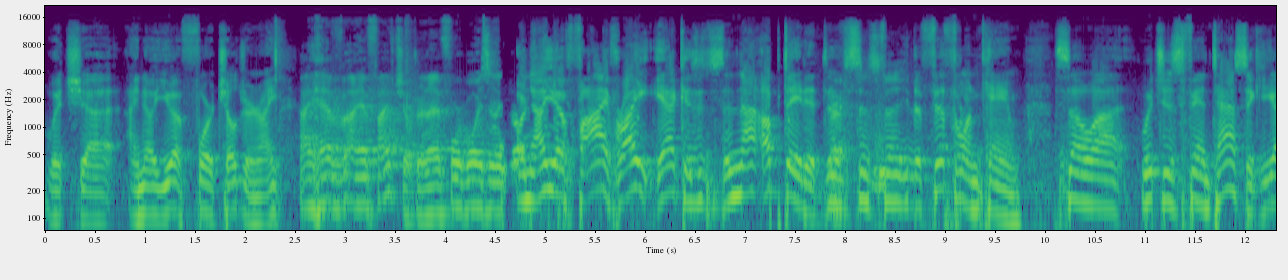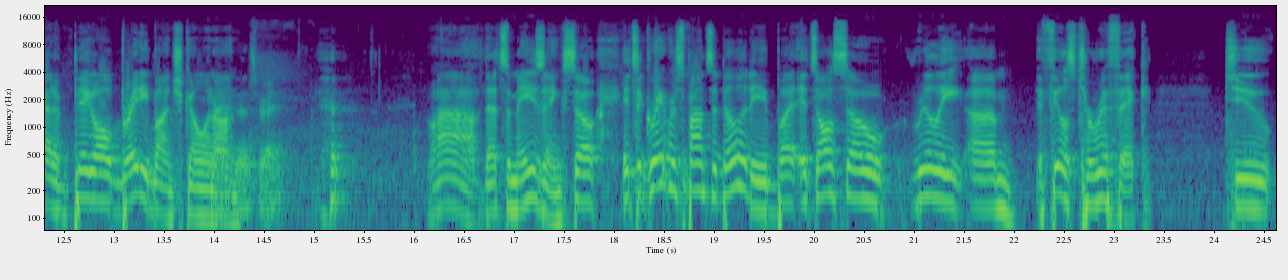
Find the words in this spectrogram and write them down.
which uh, I know you have four children, right? I have I have five children. I have four boys and a girl. Oh, now you have five, right? Yeah, because it's not updated right. since the, the fifth one came. So, uh, which is fantastic. You got a big old Brady bunch going right, on. That's right. wow, that's amazing. So it's a great responsibility, but it's also really um, it feels terrific to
